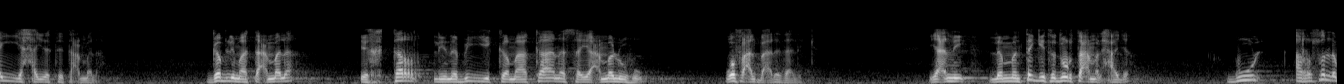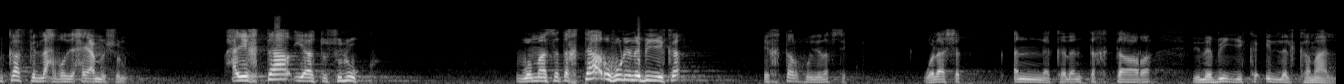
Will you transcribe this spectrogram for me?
أي حاجة تعملها. قبل ما تعملها اختر لنبيك ما كان سيعمله. وافعل بعد ذلك. يعني لما تجي تدور تعمل حاجة قول الرسول لو كاف في اللحظة دي حيعمل شنو؟ حيختار يا سلوك. وما ستختاره لنبيك اختره لنفسك. ولا شك أنك لن تختار لنبيك إلا الكمال.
